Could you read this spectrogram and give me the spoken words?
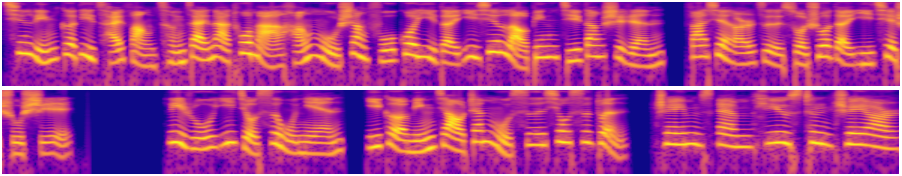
亲临各地采访曾在纳托马航母上服过役的一些老兵及当事人，发现儿子所说的一切属实。例如，1945年，一个名叫詹姆斯·休斯顿 （James M. Houston Jr.）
